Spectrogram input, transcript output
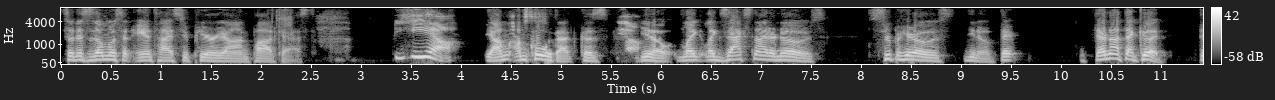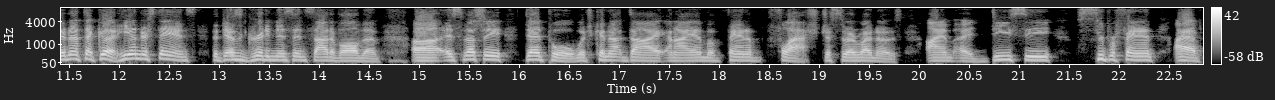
so this is almost an anti-Superion podcast. Yeah, Yeah, I'm, I'm cool with that because Yeah. you know, like like Zack Snyder knows, superheroes, you know, they they're not that good. They're not that good. He understands that there's grittiness inside of all of them, uh, especially Deadpool, which cannot die. And I am a fan of Flash, just so everybody knows. I am a DC super fan. I have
